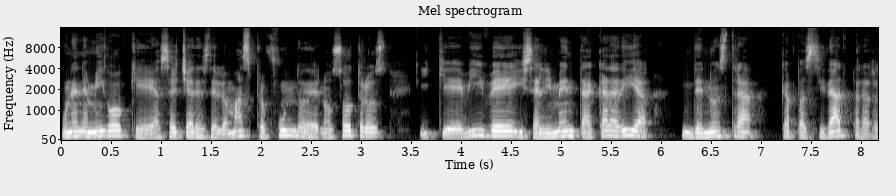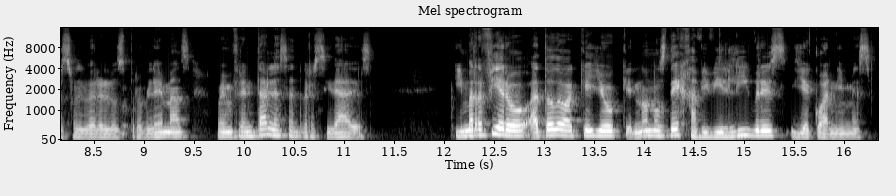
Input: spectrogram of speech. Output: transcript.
Un enemigo que acecha desde lo más profundo de nosotros y que vive y se alimenta cada día de nuestra capacidad para resolver los problemas o enfrentar las adversidades. Y me refiero a todo aquello que no nos deja vivir libres y ecuánimes,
